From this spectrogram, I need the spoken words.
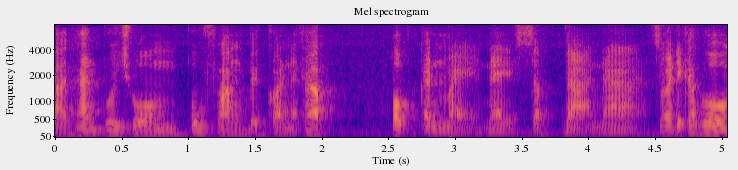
ลาท่านผู้ชมผู้ฟังไปก่อนนะครับ พบกันใหม่ในสัปดาห์หน้า สวัสดีครับผม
